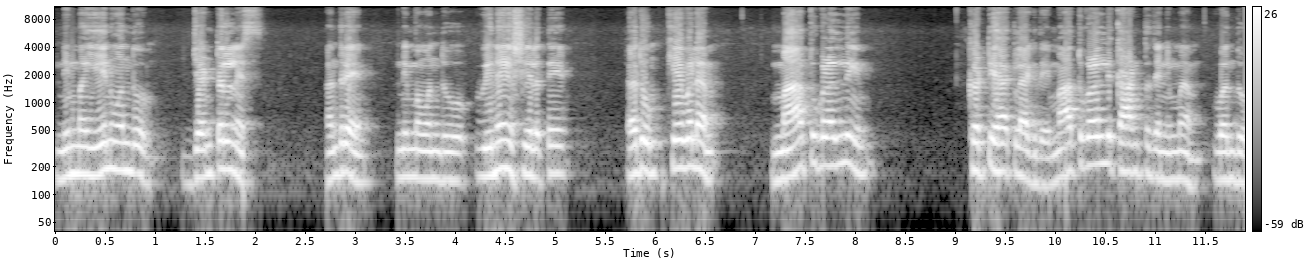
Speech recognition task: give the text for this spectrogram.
ನಿಮ್ಮ ಏನು ಒಂದು ಜೆಂಟಲ್ನೆಸ್ ಅಂದರೆ ನಿಮ್ಮ ಒಂದು ವಿನಯಶೀಲತೆ, ಅದು ಕೇವಲ ಮಾತುಗಳಲ್ಲಿ ಕಟ್ಟಿ ಹಾಕಲಾಗಿದೆ ಮಾತುಗಳಲ್ಲಿ ಕಾಣ್ತದೆ ನಿಮ್ಮ ಒಂದು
